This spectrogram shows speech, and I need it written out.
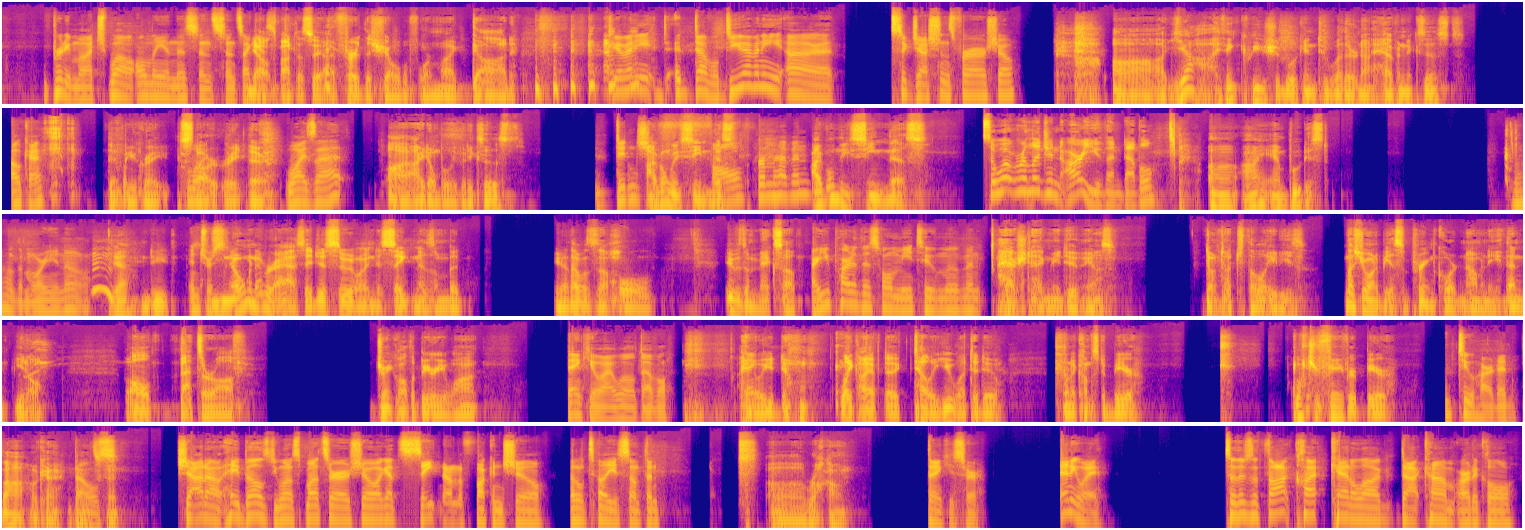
Pretty much. Well, only in this instance, I yeah, I was about to say I've heard the show before. My God. do you have any, D- Devil, do you have any uh, suggestions for our show? Uh yeah, I think we should look into whether or not heaven exists. Okay. That'd be a great start right there. Why is that? Uh, I don't believe it exists. Didn't you I've only seen fall this. from heaven? I've only seen this. So, what religion are you then, Devil? Uh, I am Buddhist. Oh, the more you know. Yeah, indeed. Interesting. No one ever asked. They just threw into Satanism, but you know that was the whole. It was a mix-up. Are you part of this whole Me Too movement? Hashtag me too. Yes. Don't touch the ladies unless you want to be a Supreme Court nominee. Then you know all bets are off. Drink all the beer you want. Thank you. I will, Devil. I know you do. like I have to tell you what to do when it comes to beer. What's your favorite beer? Two hearted. Ah, okay. Bells. Shout out. Hey, Bells, do you want to sponsor our show? I got Satan on the fucking show. That'll tell you something. Uh, rock on. Thank you, sir. Anyway, so there's a thoughtcatalog.com article,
